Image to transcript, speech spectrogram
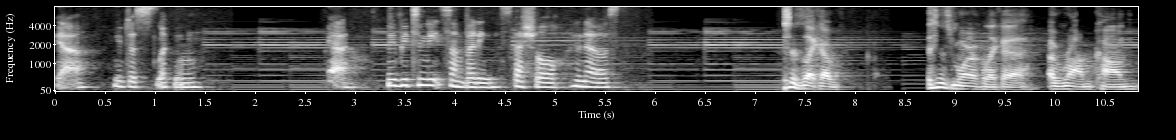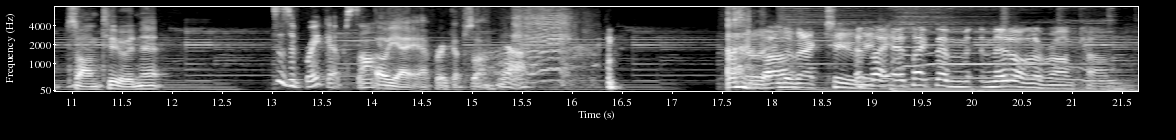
yeah, you're just looking. Yeah, maybe to meet somebody special. Who knows? This is like a this is more of like a, a rom com song too, isn't it? This is a breakup song. Oh yeah, yeah, breakup song. Yeah. so uh, uh, end of Act Two. It's maybe. like it's like the m- middle of the rom com.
